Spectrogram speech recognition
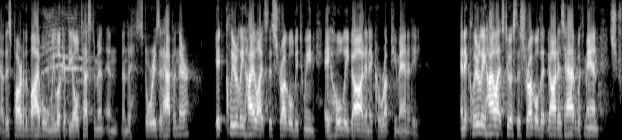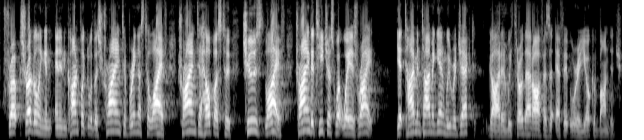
Now, this part of the Bible, when we look at the Old Testament and, and the stories that happen there, it clearly highlights this struggle between a holy God and a corrupt humanity. And it clearly highlights to us the struggle that God has had with man, str- struggling and, and in conflict with us, trying to bring us to life, trying to help us to choose life, trying to teach us what way is right. Yet, time and time again, we reject God and we throw that off as if it were a yoke of bondage.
